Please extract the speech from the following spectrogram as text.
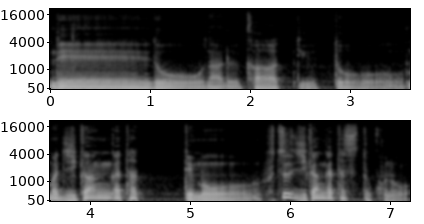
でどうなるかっていうと、まあ、時間が経っても普通時間が経つとこの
